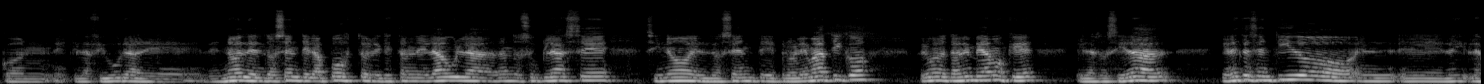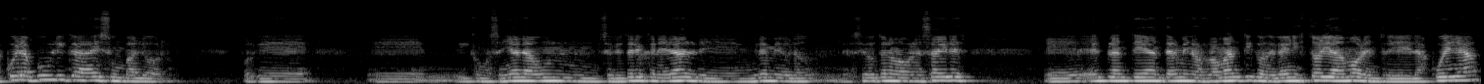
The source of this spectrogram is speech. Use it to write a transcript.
con este, la figura de, de, no del docente, el apóstol, el que está en el aula dando su clase, sino el docente problemático. Pero bueno, también veamos que en la sociedad, en este sentido, eh, la, escuela pública es un valor, porque, eh, y como señala un secretario general de un gremio de, la Ciudad Autónoma de Buenos Aires, eh, él plantea en términos románticos de que hay una historia de amor entre la escuela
